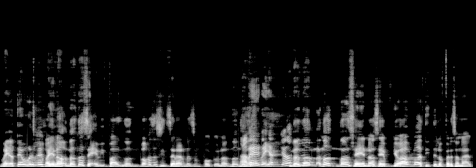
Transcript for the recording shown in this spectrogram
Güey, no te burles. Oye, güey. no, no, no sé, mi Paz, no, vamos a sincerarnos un poco, no, no, no a sé. ver, güey, yo, yo no. No, no, no, no, no sé, no sé. Yo hablo a ti de lo personal.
